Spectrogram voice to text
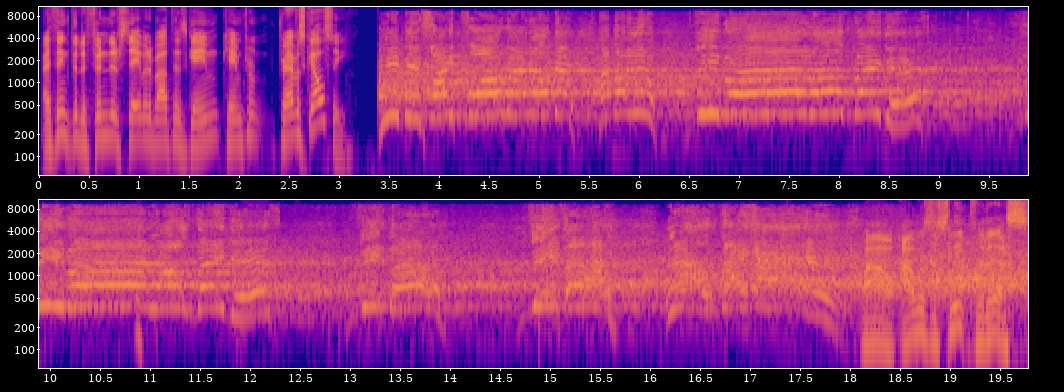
I think the definitive statement about this game came from Travis Kelce. We've been fighting for all right all day. How about a little Viva Las Vegas? Viva Las Vegas! Viva! Viva Las Vegas! Wow, I was asleep for this.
